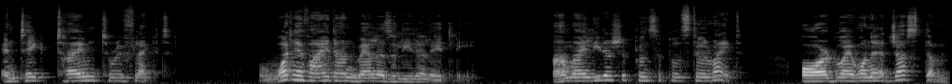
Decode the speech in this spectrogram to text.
and take time to reflect. What have I done well as a leader lately? Are my leadership principles still right? Or do I want to adjust them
